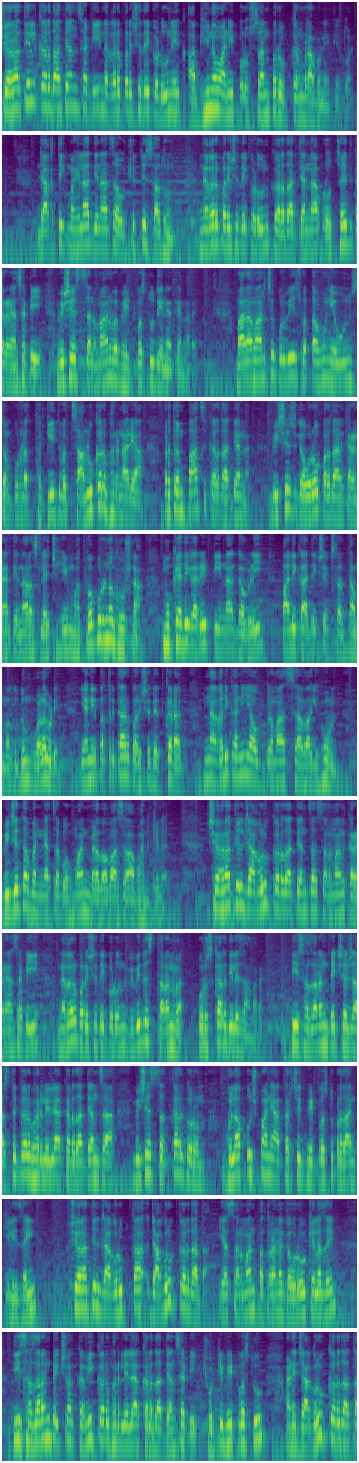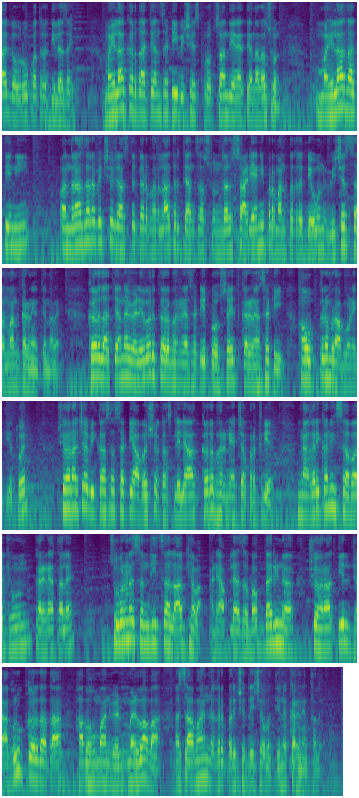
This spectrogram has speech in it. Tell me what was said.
शहरातील करदात्यांसाठी नगर परिषदेकडून एक अभिनव आणि प्रोत्साहनपर उपक्रम राबवण्यात येतोय. जागतिक महिला दिनाचं औचित्य साधून नगर परिषदेकडून करदात्यांना प्रोत्साहित करण्यासाठी विशेष सन्मान व भेटवस्तू देण्यात येणार आहे. बारा मार्चपूर्वी स्वतःहून येऊन संपूर्ण थकीत व चालू कर भरणाऱ्या प्रथम पाच करदात्यांना विशेष गौरव प्रदान करण्यात येणार असल्याची ही महत्त्वपूर्ण घोषणा मुख्याधिकारी टीना गवळी पालिका अधीक्षक श्रद्धा मगदूम वळवडे यांनी पत्रकार परिषदेत करत नागरिकांनी या उपक्रमात सहभागी होऊन विजेता बनण्याचा बहुमान मिळवावा असं आवाहन केलं शहरातील जागरूक करदात्यांचा सन्मान करण्यासाठी नगर परिषदेकडून विविध स्तरांवर पुरस्कार दिले जाणार आहे तीस हजारांपेक्षा जास्त कर भरलेल्या करदात्यांचा विशेष सत्कार करून गुलाबपुष्प आणि आकर्षक भेटवस्तू प्रदान केली जाईल. शहरातील जागरूकता जागरूक करदाता या सन्मानपत्रानं गौरव केला जाईल. तीस हजारांपेक्षा कमी कर भरलेल्या करदात्यांसाठी छोटी भेटवस्तू आणि जागरूक करदाता गौरवपत्र दिलं जाईल. महिला करदात्यांसाठी विशेष प्रोत्साहन देण्यात येणार असून महिला दातींनी पंधरा हजारापेक्षा जास्त कर भरला तर त्यांचा सुंदर साडी आणि प्रमाणपत्र देऊन विशेष सन्मान करण्यात येणार आहे. करदात्यांना वेळेवर कर भरण्यासाठी प्रोत्साहित करण्यासाठी हा उपक्रम राबवण्यात येतोय. शहराच्या विकासासाठी आवश्यक असलेल्या कर भरण्याच्या प्रक्रियेत नागरिकांनी सहभाग घेऊन करण्यात आलाय. सुवर्ण संधीचा लाभ घ्यावा आणि आपल्या जबाबदारीनं शहरातील जागरूक करदाता हा बहुमान मिळवावा असं आवाहन नगर परिषदेच्या वतीनं करण्यात आलंय.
